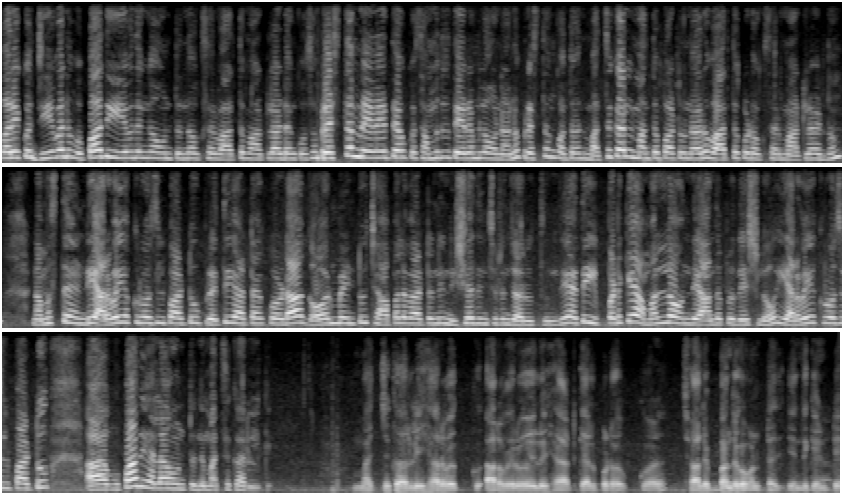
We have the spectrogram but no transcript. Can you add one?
వారి యొక్క జీవన ఉపాధి ఏ విధంగా ఉంటుందో ఒకసారి వారితో మాట్లాడడం కోసం. ప్రస్తుతం నేనైతే ఒక సముద్ర తీరంలో ఉన్నాను. ప్రస్తుతం కొంతమంది మత్స్యకారులు మనతో పాటు ఉన్నారు. వారితో కూడా ఒకసారి మాట్లాడదాం. నమస్తే అండి. అరవై ఒక్క రోజుల పాటు ప్రతి ఏటా కూడా గవర్నమెంట్ చేపల వేటని నిషేధించడం జరుగుతుంది. అయితే ఇప్పటికే అమల్లో ఉంది ఆంధ్రప్రదేశ్లో. ఇరవై ఒక్క రోజుల పాటు ఆ, ఉపాధి ఎలా ఉంటుంది మత్స్యకారులకి? మత్స్యకారులు అరవై అరవై రోజులు హేటకి వెళ్ళిపోవడం కూడా చాలా ఇబ్బందిగా ఉంటుంది. ఎందుకంటే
